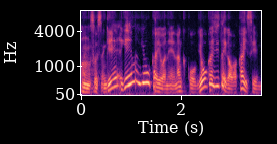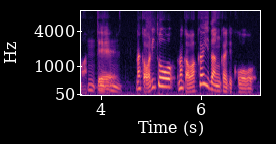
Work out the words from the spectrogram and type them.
うん、そうですね。ゲ。ゲーム業界はね、なんかこう、業界自体が若いせいもあって、うんうんうん。なんか割と、なんか若い段階でこう、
